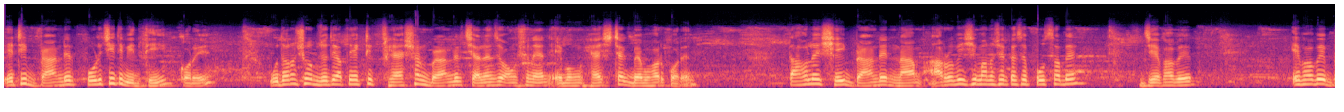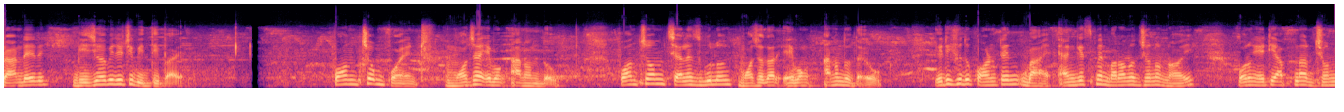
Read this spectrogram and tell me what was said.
এটি ব্র্যান্ডের পরিচিতি বৃদ্ধি করে। উদাহরণস্বরূপ, যদি আপনি একটি ফ্যাশন ব্র্যান্ডের চ্যালেঞ্জে অংশ নেন এবং হ্যাশট্যাগ ব্যবহার করেন, তাহলে সেই ব্র্যান্ডের নাম আরও বেশি মানুষের কাছে পৌঁছাবে, যেভাবে, এভাবে ব্র্যান্ডের ভিজিবিলিটি বৃদ্ধি পায়। পঞ্চম পয়েন্ট, মজা এবং আনন্দ। পঞ্চম চ্যালেঞ্জগুলো মজাদার এবং আনন্দদায়ক। এটি শুধু কন্টেন্ট বা এঙ্গেজমেন্ট বাড়ানোর জন্য নয়, বরং এটি আপনার জন্য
